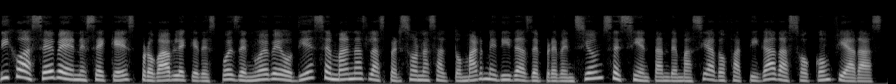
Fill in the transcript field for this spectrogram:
dijo a CBNC que es probable que después de nueve o diez semanas las personas al tomar medidas de prevención se sientan demasiado fatigadas o confiadas.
